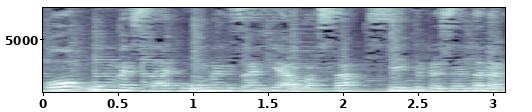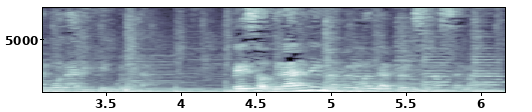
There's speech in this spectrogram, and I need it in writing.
o un mensaje, un mensaje a WhatsApp si es que presentan alguna dificultad. Besos grandes y nos vemos la próxima semana.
